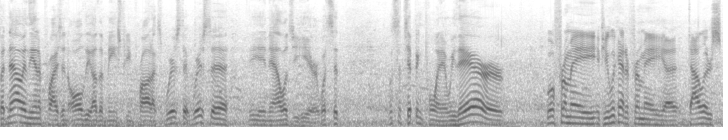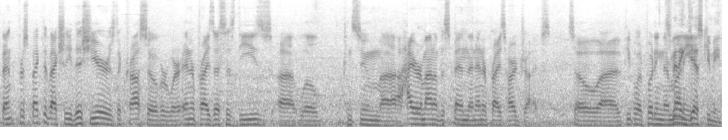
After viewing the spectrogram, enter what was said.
But now in the enterprise and all the other mainstream products, where's the, where's the, the analogy here? What's the, what's the tipping point? Are we there or? Well, from a, if you look at it from a uh, dollars spent perspective, actually this year is the crossover where enterprise SSDs uh, will consume uh, a higher amount of the spend than enterprise hard drives. So uh, people are putting their spinning money- disk, you mean?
